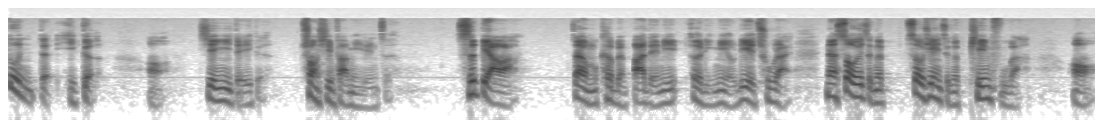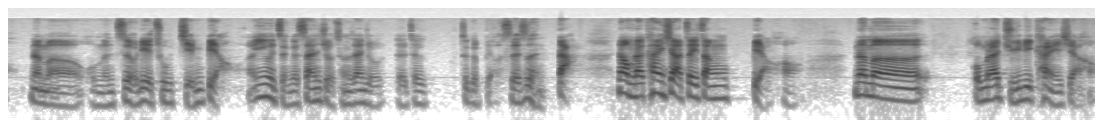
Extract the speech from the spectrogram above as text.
盾的一个哦建议的一个创新发明原则。此表啊，在我们课本八点二里面有列出来。那受于整个受限于整个篇幅啊，哦，那么我们只有列出简表啊，因为整个三十九乘三十九的这这个表实在是很大。那我们来看一下这张表哈，那么我们来举例看一下哈，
